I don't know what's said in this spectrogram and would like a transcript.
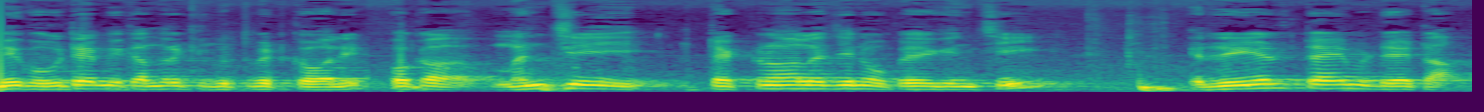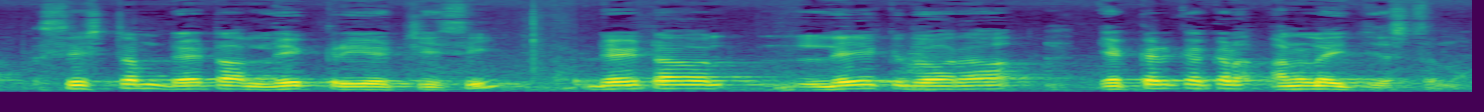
మీకు ఒకటే మీకు అందరికీ గుర్తుపెట్టుకోవాలి. ఒక మంచి టెక్నాలజీని ఉపయోగించి real time data system data lake create చేసి డేటా లేక్ ద్వారా ఎక్కడికక్కడ అనలైజ్ చేస్తున్నాం.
